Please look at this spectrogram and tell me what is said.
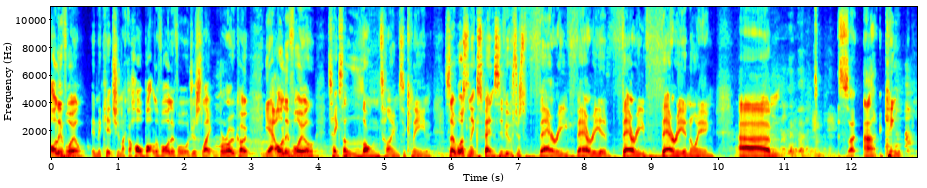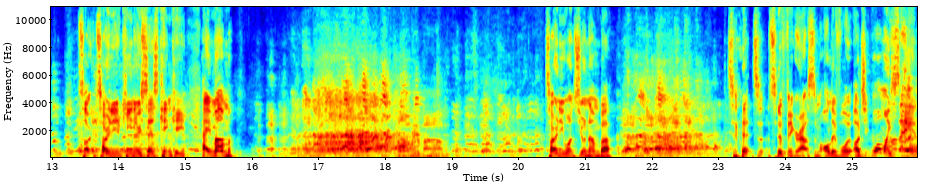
olive oil in the kitchen, like a whole bottle of olive oil, just like Barocco. Yeah, olive oil takes a long time to clean, so it wasn't expensive. It was just very, very, very, very annoying. Um, so, uh, King To- Tony Aquino says kinky. Hey, mum. Call me mom. Tony wants your number. to, to, to figure out some olive oil. Oh, gee, what am I saying?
